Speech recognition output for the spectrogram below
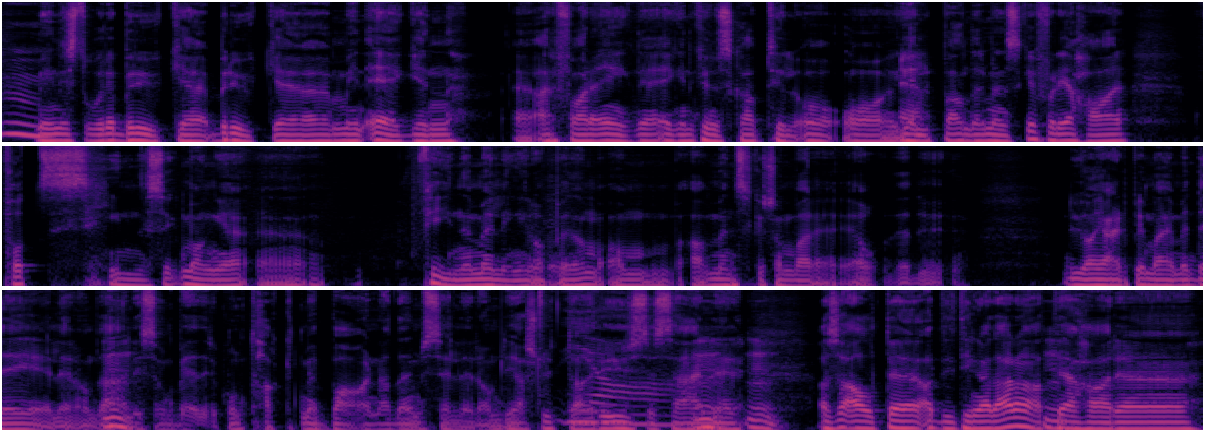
min historie, bruke, bruke min egen eh, erfaring, egen, egen kunnskap til å, å Ja. hjelpe andre mennesker. Fordi jeg har fått sinnssykt mange uh, fine meldinger opp igjennom av mennesker som bare jo, det, du, du har hjulpet meg med det, eller om det er liksom bedre kontakt med barna deres, eller om de har slutta å ruse seg, eller Altså alt det, de tinga der. Da, at jeg har eh,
